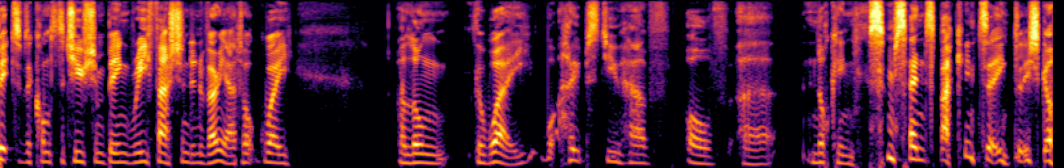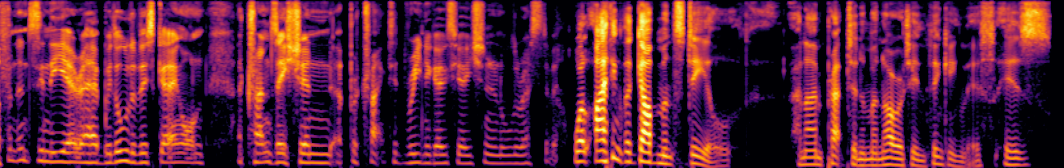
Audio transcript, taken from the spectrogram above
bits of the constitution being refashioned in a very ad hoc way along the way, what hopes do you have of uh, knocking some sense back into English governance in the year ahead with all of this going on, a transition, a protracted renegotiation, and all the rest of it? Well, I think the government's deal, and I'm perhaps in a minority in thinking this, is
